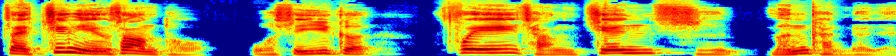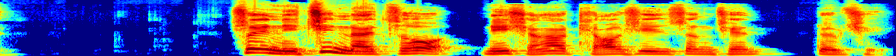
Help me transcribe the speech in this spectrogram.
在经营上头，我是一个非常坚持门槛的人。所以你进来之后，你想要调薪升迁，对不起，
